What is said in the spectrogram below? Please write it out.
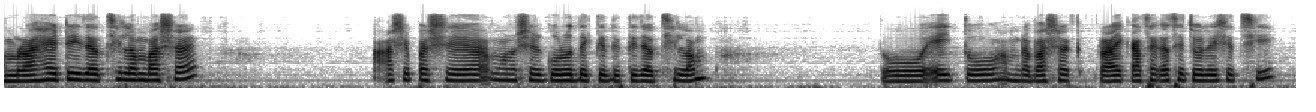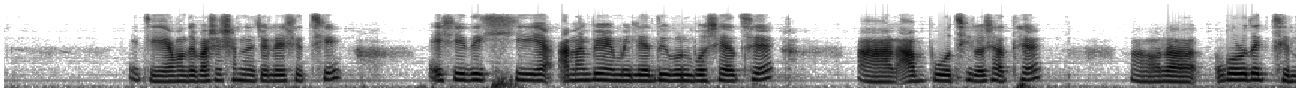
আমরা হেঁটেই যাচ্ছিলাম বাসায়। আশেপাশে মানুষের গরু দেখতে দেখতে যাচ্ছিলাম। তো এই তো আমরা বাসার প্রায় কাছাকাছি চলে এসেছি। এই যে আমাদের বাসার সামনে চলে এসেছি। এসে দেখি আনাবিয়া মিলিয়ে দুই বোন বসে আছে আর আব্বুও ছিল সাথে। ওরা গরু দেখছিল।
